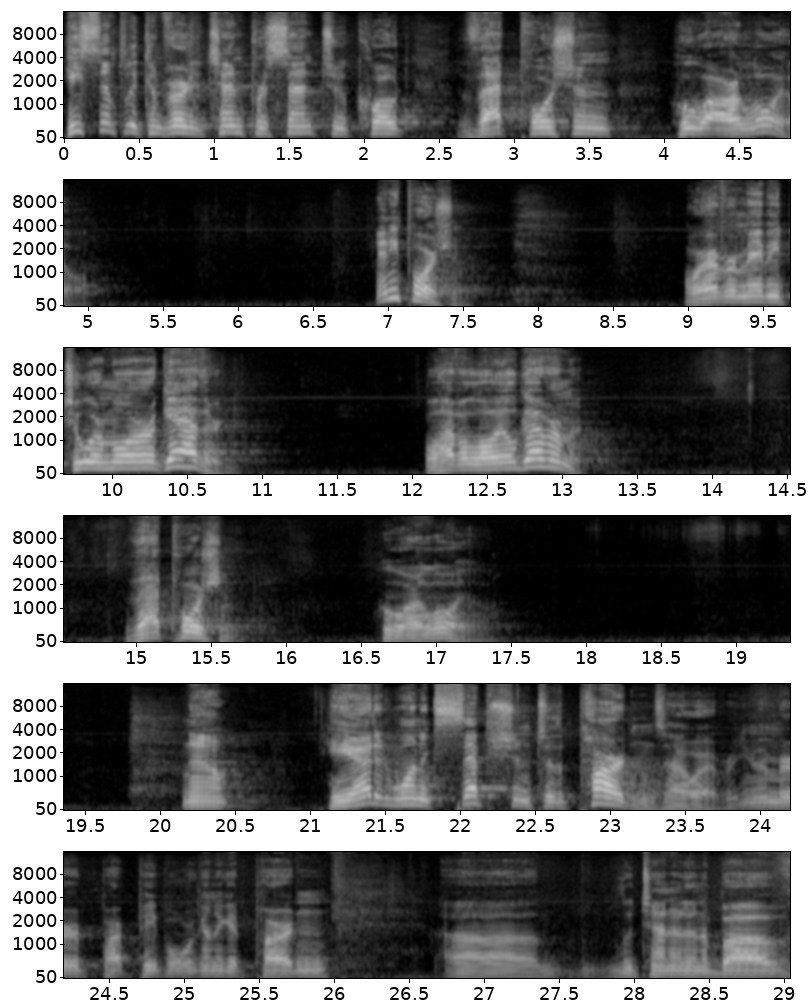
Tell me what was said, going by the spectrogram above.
he simply converted 10% to, quote, that portion who are loyal. Any portion. Wherever maybe two or more are gathered, will have a loyal government. That portion who are loyal. Now, he added one exception to the pardons, however. You remember people were going to get pardoned uh, lieutenant and above,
